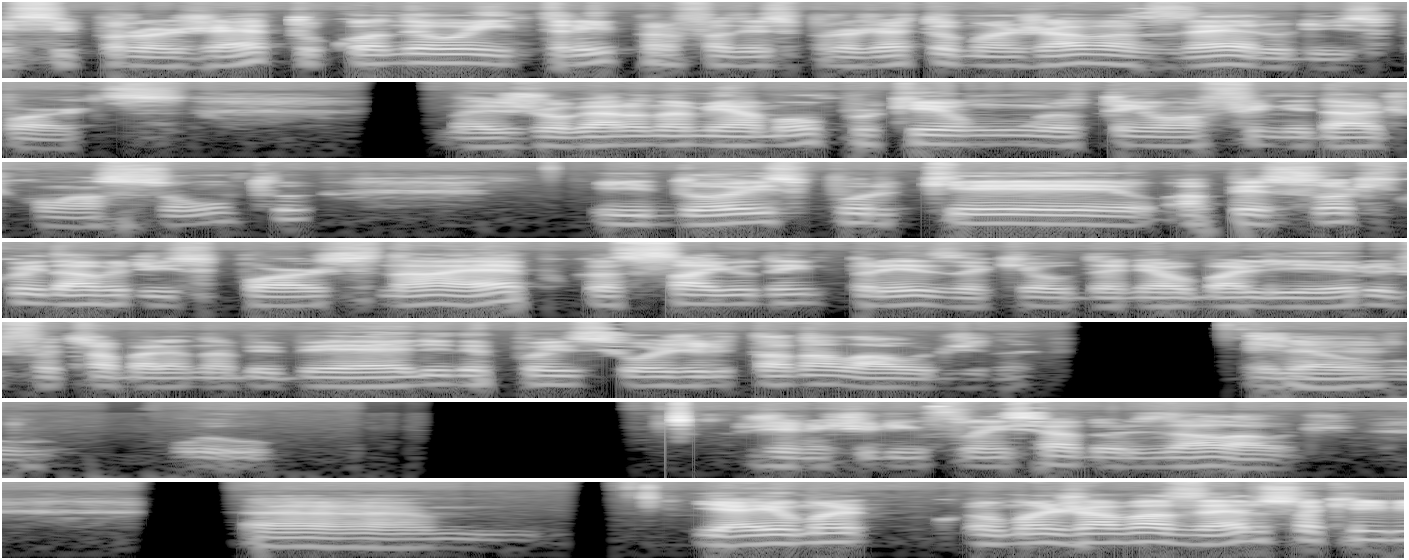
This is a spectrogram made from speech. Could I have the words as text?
esse projeto, quando eu entrei para fazer esse projeto, eu manjava zero de esportes. Mas jogaram na minha mão porque, um, eu tenho uma afinidade com o assunto, e dois, porque a pessoa que cuidava de esportes na época saiu da empresa, que é o Daniel Balieiro, ele foi trabalhar na BBL e depois, hoje, ele está na Loud, né? Ele certo. é o, o, gerente de influenciadores da Loud. Um, e aí eu, eu manjava zero, só que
